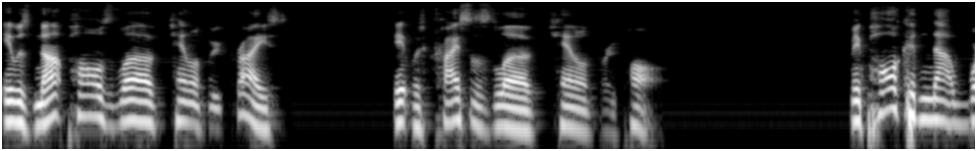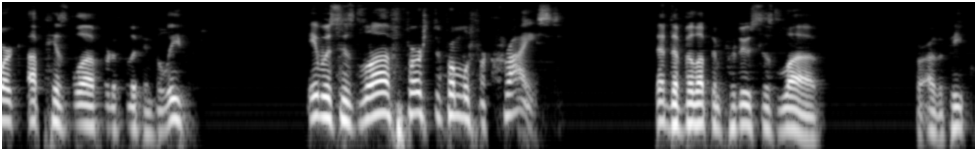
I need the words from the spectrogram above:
It was not Paul's love channeled through Christ, it was Christ's love channeled through Paul. I mean, Paul could not work up his love for the Philippian believers. It was his love, first and foremost, for Christ that developed and produced his love for other people.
